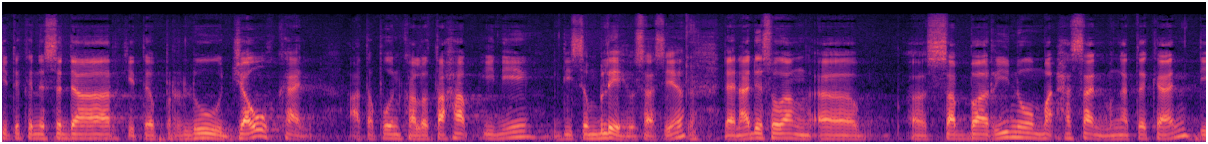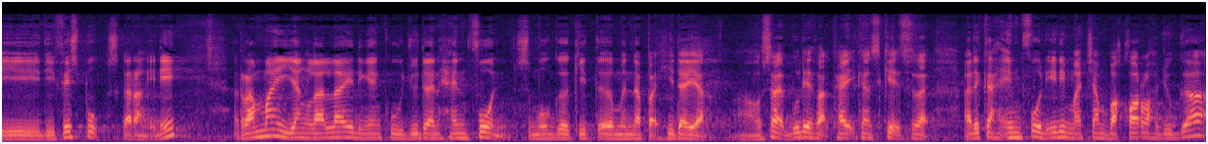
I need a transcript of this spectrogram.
kita kena sedar kita perlu jauhkan. Ataupun kalau tahap ini disembelih ustaz ya? Dan ada seorang uh, uh, Sabarino Mat Hasan mengatakan di di Facebook sekarang ini ramai yang lalai dengan kewujudan handphone. Semoga kita mendapat hidayah. Ha, ustaz boleh tak kaitkan sikit ustaz? Adakah handphone ini macam baqarah juga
